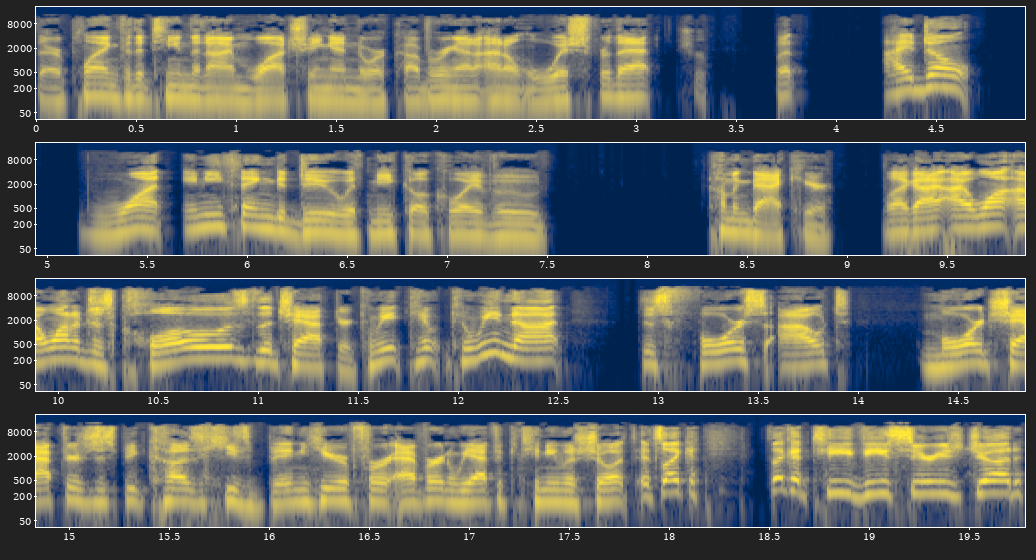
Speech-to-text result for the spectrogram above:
that are playing for the team that I'm watching and or covering. I, I don't wish for that. Sure, but I don't want anything to do with Mikko Koivu coming back here. Like I, I want I want to just close the chapter. Can we can, can we not just force out more chapters just because he's been here forever and we have to continue to show it? It's like it's like a TV series, Judd,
